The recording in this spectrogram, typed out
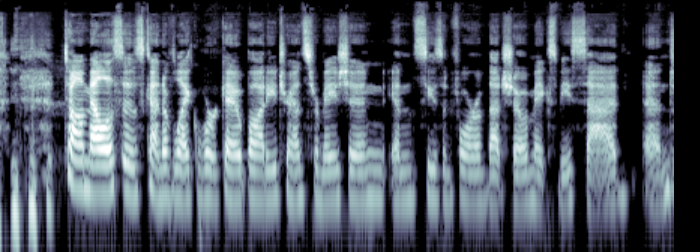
Tom Ellis's kind of like workout body transformation in season 4 of that show makes me sad and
